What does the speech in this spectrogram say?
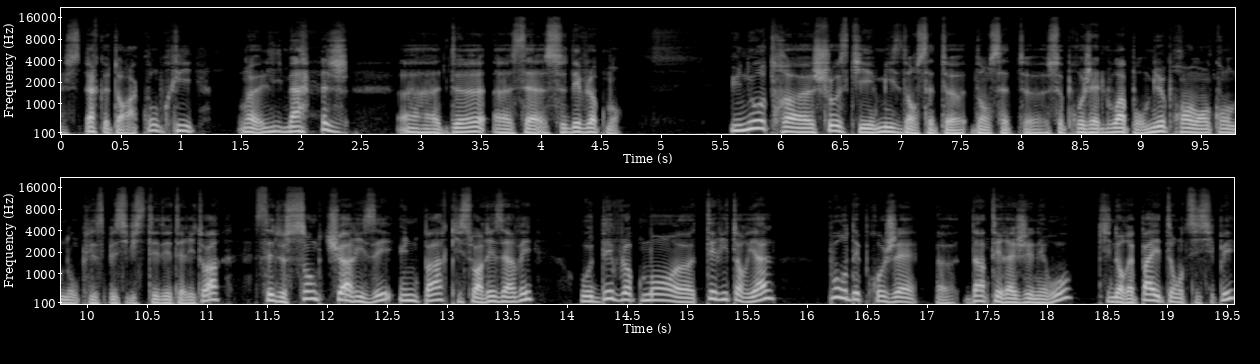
J'espère que tu auras compris l'image de ce développement. Une autre euh, chose qui est mise dans, euh, euh, ce projet de loi pour mieux prendre en compte donc, les spécificités des territoires, c'est de sanctuariser une part qui soit réservée au développement territorial pour des projets d'intérêt généraux qui n'auraient pas été anticipés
